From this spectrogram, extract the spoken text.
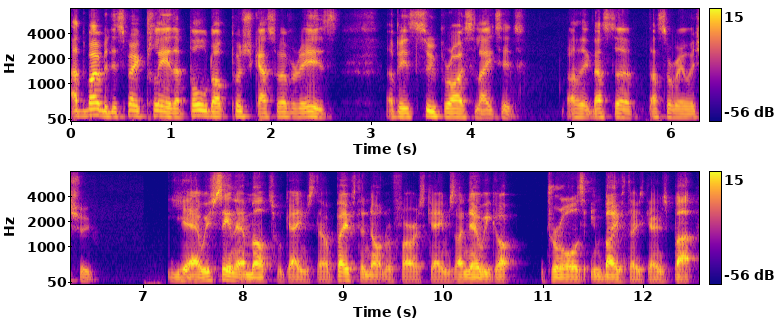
at the moment it's very clear that Baldock, Puscas, whoever it is, are being super isolated. I think that's the that's a real issue. Yeah, we've seen that in multiple games now. Both the Nottingham Forest games. I know we got draws in both those games, but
